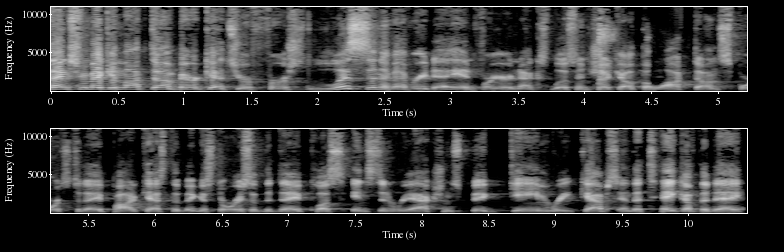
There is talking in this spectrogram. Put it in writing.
Thanks for making Locked On Bearcats your first listen of every day. And for your next listen, check out the Locked On Sports Today podcast, the biggest stories of the day, plus instant reactions, big game recaps, and the take of the day.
